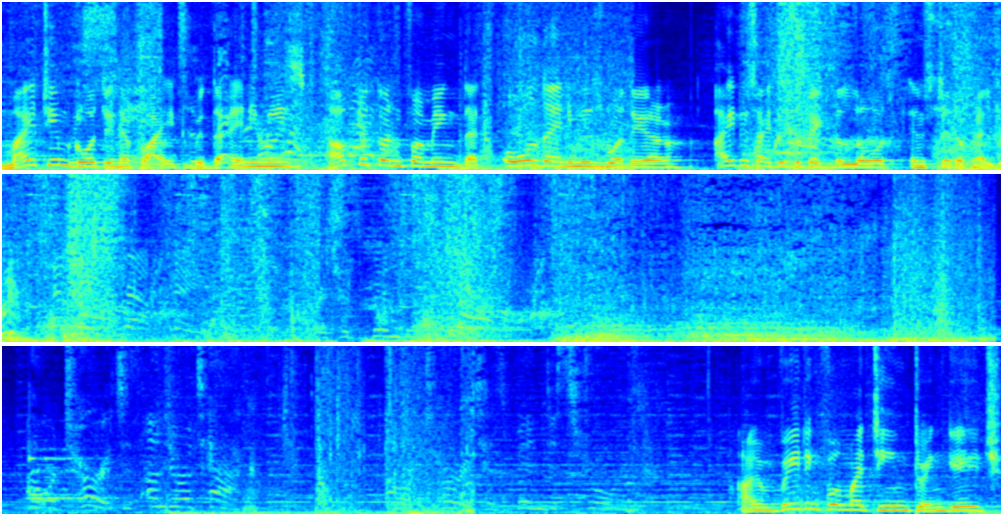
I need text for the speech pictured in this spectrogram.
My team got in a fight with the enemies. After confirming that all the enemies were there, I decided to take the Lord instead of helping. Our turret is under attack. Our turret has been destroyed. I am waiting for my team to engage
